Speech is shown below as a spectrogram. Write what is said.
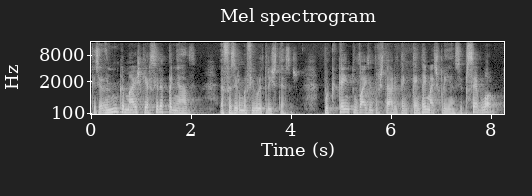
Quer dizer, eu nunca mais quero ser apanhado a fazer uma figura triste dessas. Porque quem tu vais entrevistar e tem, quem tem mais experiência percebe logo.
